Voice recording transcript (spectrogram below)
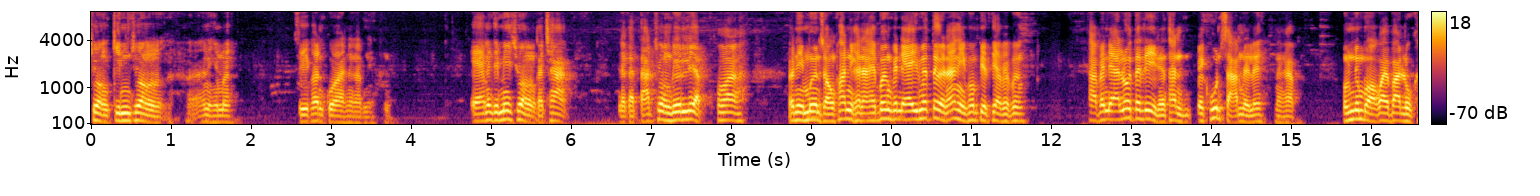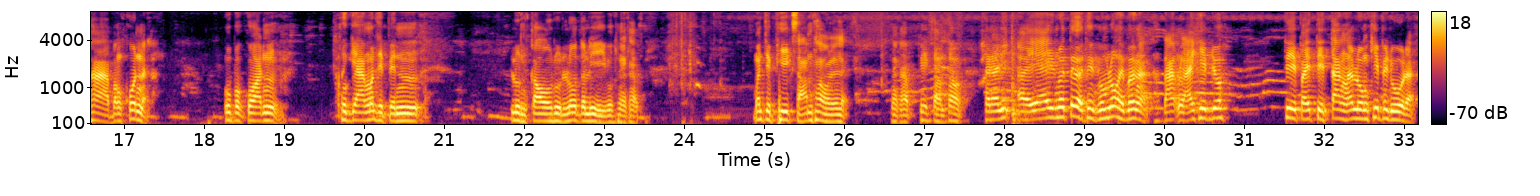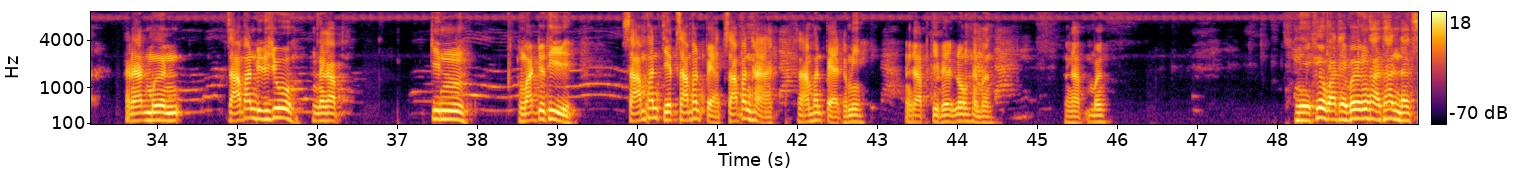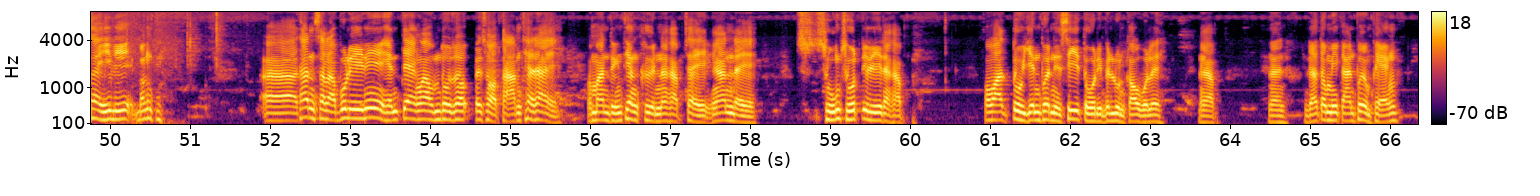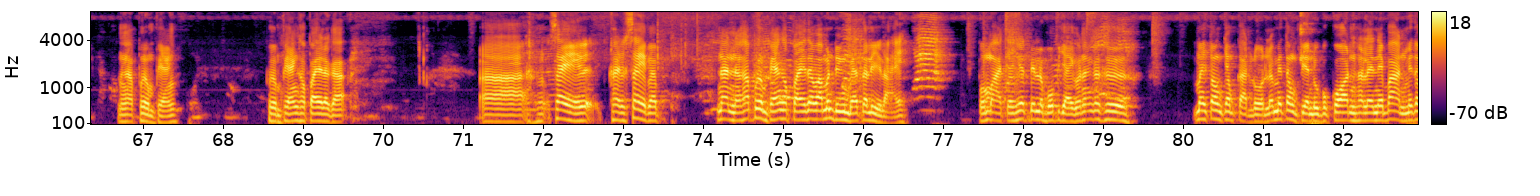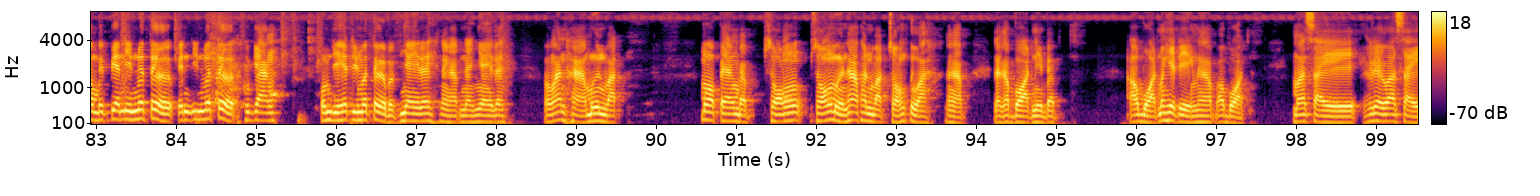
ช่วงกินช่วงอันนี้เห็นไหมสี่พันกว่านะครับนี่แอร์มันจะมีช่วงกระชาก แล้วก็ตัดช่วงเดินเรียบ เพราะว่าตอนนี้หมื่นสองพันขนาดให้เบิ้งเป็นแอร์อินเวอร์เตอร์นะนี่ผมเปรียบเทียบให้เบิ้งถ้าเป็นแอร์โรตารี่เนี่ยท่านไปคูณสามเลยเลยนะครับ ผมจึงบอกไว้บ้านลูกค้าบางคนอะ อุปกรณ์ทุกอย่างมันจะเป็นรุ่นเก่ารุ่นโรตารี่อยู่นะครับ มันจะพีคสามเท่าเลยแหละนะครับพีคสามเท่าขณะนี้ไอ้ไอ้อินเวอร์เตอร์ที่ผมลงให้เบิ่งอะตามหลายคลิปอยู่ที่ไปติดตั้งแล้วลงคลิปให้ดูอะขนาดหมื่นสามพันบิทูนะครับ กินวัดอยู่ที่สามพันเจ็ดสามพันแปดสามพันห้าสามพันแปดก็มีนะครับ ที่ไปลงให้เบิ่งนะครับเบิ่งนี่คือวัดให้เบิ่งถ้าท่านอยากใส่อีหลีบาง ท่านสระบุรีนี่เห็นแจ้งว่าผมโทรไปสอบถามใช่ได้ประมาณถึงเที่ยงคืนนะครับ ใช้งานได้สูงสุดอีหลีนะครับ เพราะว่าตู้เย็นเพิ่นนี่ซี่ตัวนี่เป็นรุ่นเก่าหมดเลยนะครับนะเดี๋ยวต้องมีการเพิ่มแผงนะครับ เพิ่มแผง เพิ่มแผงเข้าไปแล้วก็อ่ใส่ใส่แบบนั่นนะครับ เพิ่มแผงเข้าไปแต่ว่ามันดึงแบตเตอรี่หลายผมอาจจะเฮ็ดเป็นระบบใหญ่กว่านั้นก็คือ ไม่ต้องจำกัดโหลดและไม่ต้องเปลี่ยนอุปกรณ์อะไรในบ้านไม่ต้องไปเปลี่ยนอินเวอร์เตอร์เป็นอินเวอร์เตอร์ทุกอย่าง ผมจะเฮ็ดอินเวอร์เตอร์แบบใหญ่เลยนะครับนะใหญ่เลยประมาณห้าหมื่นวัตต์หม้อแปลงแบบสองสองหมื่นห้าพันวัตต์สองตัวนะครับ แล้วก็บอร์ดนี่แบบเอาบอร์ดมาเฮ็ดเองนะครับ เอาบอร์ดมาใส่เขาเรียกว่าใส่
